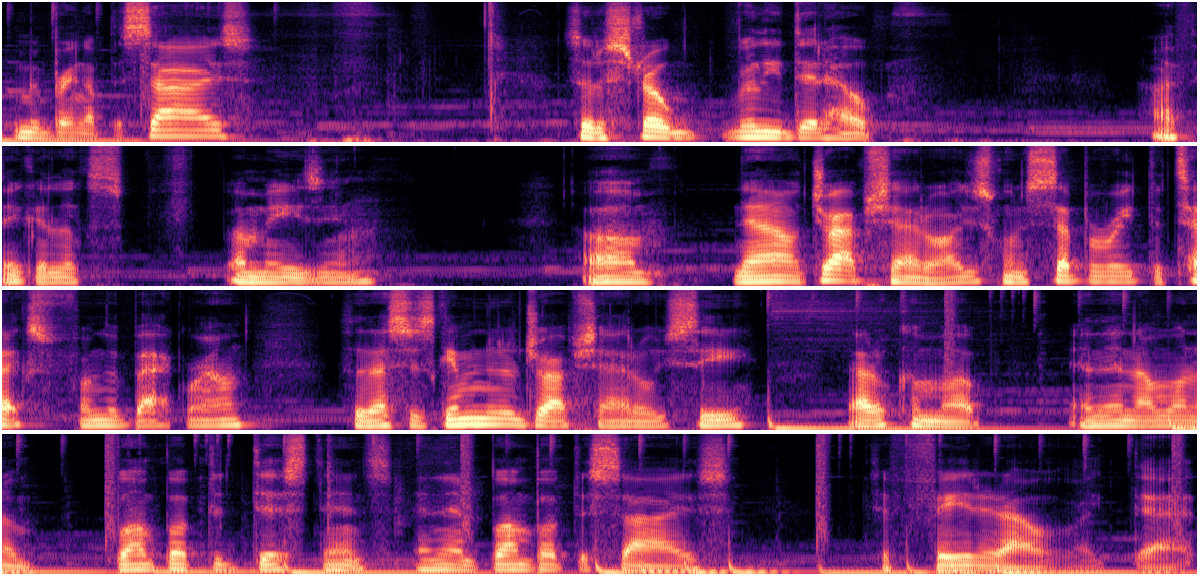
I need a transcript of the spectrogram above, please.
Let me bring up the size. So the stroke really did help. I think it looks amazing. Um, now drop shadow. I just want to separate the text from the background. So that's just giving it a drop shadow. You see, that'll come up. And then I want to bump up the distance and then bump up the size to fade it out like that.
